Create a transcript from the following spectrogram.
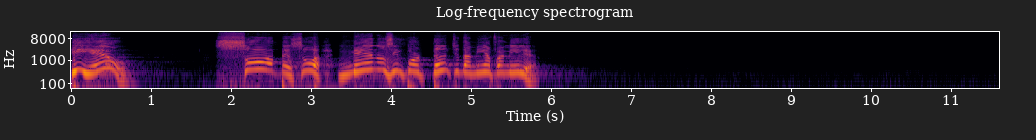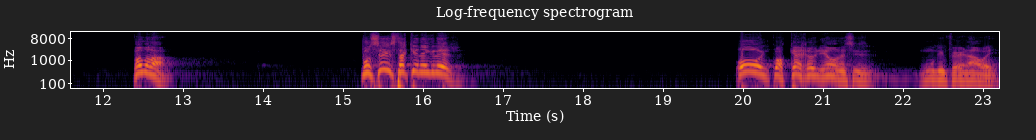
E eu sou a pessoa menos importante da minha família. Vamos lá. Você está aqui na igreja. ou em qualquer reunião nesse mundo infernal aí.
